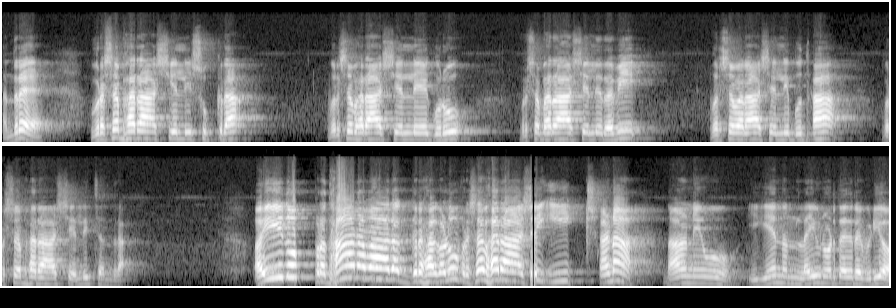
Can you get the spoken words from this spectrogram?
ಅಂದ್ರೆ ವೃಷಭ ರಾಶಿಯಲ್ಲಿ ಶುಕ್ರ, ವೃಷಭ ರಾಶಿಯಲ್ಲೇ ಗುರು, ವೃಷಭ ರಾಶಿಯಲ್ಲಿ ರವಿ, ವೃಷಭ ರಾಶಿಯಲ್ಲಿ ಬುಧ, ವೃಷಭ ರಾಶಿಯಲ್ಲಿ ಚಂದ್ರ. ಐದು ಪ್ರಧಾನವಾದ ಗ್ರಹಗಳು ವೃಷಭ ರಾಶಿ ಈ ಕ್ಷಣ. ನಾನು ನೀವು ಈಗೇನು ನನ್ನ ಲೈವ್ ನೋಡ್ತಾ ಇದ್ರೆ ವಿಡಿಯೋ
